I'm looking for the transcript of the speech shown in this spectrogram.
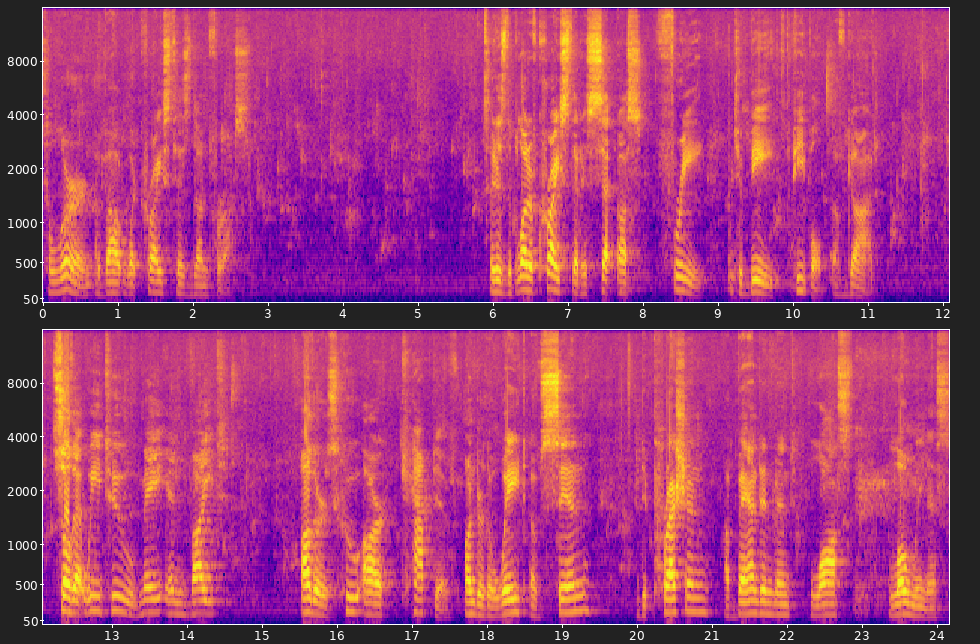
to learn about what Christ has done for us. It is the blood of Christ that has set us free to be people of God, so that we too may invite others who are captive under the weight of sin, depression, abandonment, loss, loneliness,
